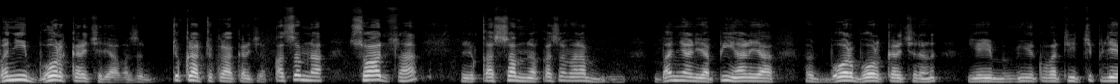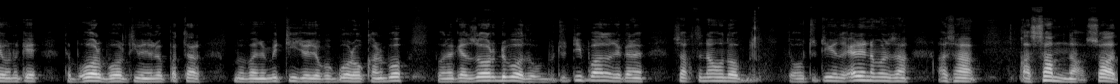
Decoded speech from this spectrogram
ڀڃي ڀور ڪري ڇڏيا بس ٽڪڙا ٽڪڙا ڪري ڇڏيا قسم نه سواد سان قسم نه قسم معنيٰ ڀڃڻ يا پيهڻ يا ڀور ڀور ڪري ڇڏڻ ائين هيئن وٺي چپجي هن کي ته ڀور ڀور ٿي وڃي پٿر پنهنجو مٽي جو جيڪو ڳوڙهو کڻبو ته هن کي زور ڏبو ته ٽٽي پوندو جيڪڏهن سخت نه هوندو ته اهو ٽٽي ويندو. اهڙي نموني سان اسان قسم نه سواد.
